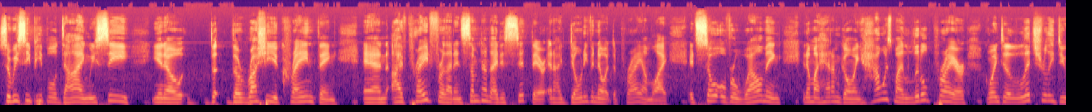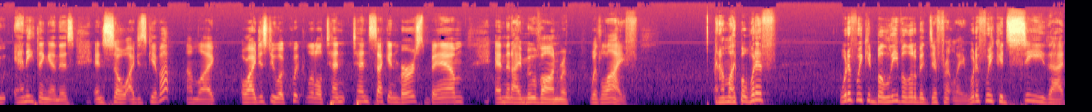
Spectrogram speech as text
So we see people dying. We see you know the, the russia ukraine thing and i've prayed for that and sometimes i just sit there and i don't even know what to pray. I'm like it's so overwhelming and in my head i'm going how is my little prayer going to literally do anything in this? And so i just give up. I'm like or i just do a quick little 10, 10 second burst bam and then i move on with, with life and I'm like, but what if what if we could believe a little bit differently? What if we could see that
